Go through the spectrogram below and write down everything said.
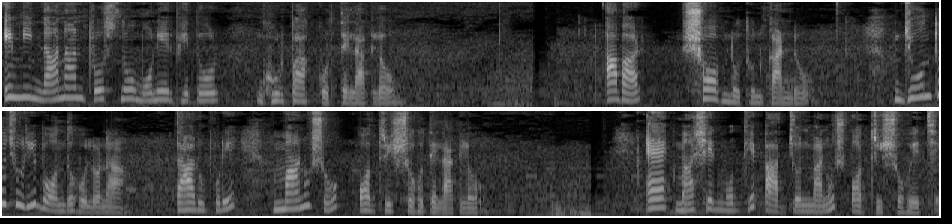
এমনি নানান প্রশ্ন মনের ভেতর ঘুরপাক করতে লাগল। আবার সব নতুন কাণ্ড। জন্তু চুরি বন্ধ হলো না। তার উপরে মানুষও অদৃশ্য হতে লাগল। এক মাসের মধ্যে পাঁচজন মানুষ অদৃশ্য হয়েছে।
